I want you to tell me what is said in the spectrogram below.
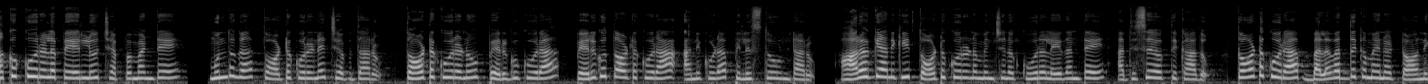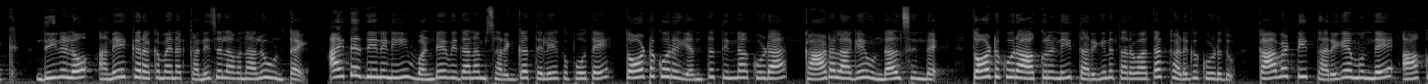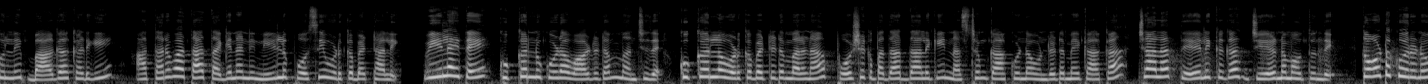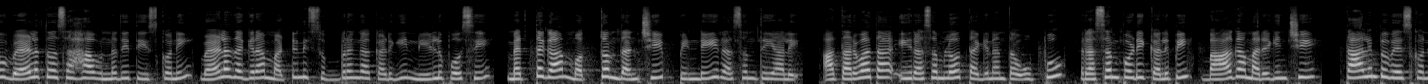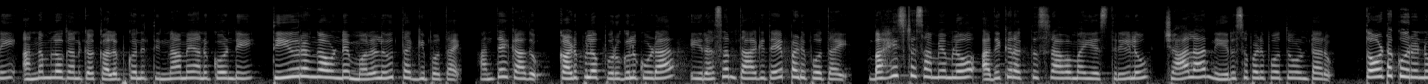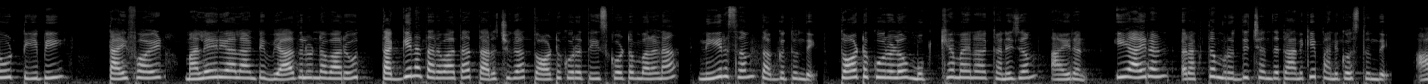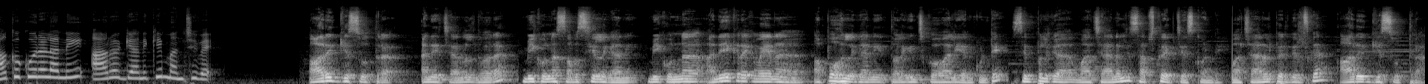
ఆకుకూరల పేర్లు చెప్పమంటే ముందుగా తోటకూరనే చెబుతారు. తోటకూరను పెరుగుకూర పెరుగు తోటకూర అని కూడా పిలుస్తూ ఉంటారు. ఆరోగ్యానికి తోటకూరను మించిన కూర లేదంటే అతిశయోక్తి కాదు. తోటకూర బలవర్ధకమైన టానిక్. దీనిలో అనేక రకమైన ఖనిజ లవణాలు ఉంటాయి. అయితే దీనిని వండే విధానం సరిగ్గా తెలియకపోతే తోటకూర ఎంత తిన్నా కూడా కాడలాగే ఉండాల్సిందే. తోటకూర ఆకులని తరిగిన తర్వాత కడగకూడదు. కాబట్టి తరిగే ముందే ఆకుల్ని బాగా కడిగి ఆ తర్వాత తగినన్ని నీళ్ళు పోసి ఉడకబెట్టాలి. వీలైతే కుక్కర్ను కూడా వాడటం మంచిదే. కుక్కర్లో ఉడకబెట్టడం వలన పోషక పదార్థాలకి నష్టం కాకుండా ఉండటమే కాక చాలా తేలికగా జీర్ణమవుతుంది. తోటకూరను వేళ్ళతో సహా ఉన్నది తీసుకొని వేళ్ళ దగ్గర మట్టిని శుభ్రంగా కడిగి నీళ్ళు పోసి మెత్తగా మొత్తం దంచి పిండి రసం తీయాలి. ఆ తర్వాత ఈ రసంలో తగినంత ఉప్పు రసం పొడి కలిపి బాగా మరిగించి తాలింపు వేసుకొని అన్నంలో గనక కలుపుకొని తిన్నామే అనుకోండి తీవ్రంగా ఉండే మొలలు తగ్గిపోతాయి. అంతేకాదు కడుపులో పురుగులు కూడా ఈ రసం తాగితే పడిపోతాయి. బహిష్ట సమయంలో అధిక రక్తస్రావం అయ్యే స్త్రీలు చాలా నీరసపడిపోతూ ఉంటారు. తోటకూరను టీబీ టైఫాయిడ్ మలేరియా లాంటి వ్యాధులున్నవారు తగ్గిన తర్వాత తరచుగా తోటకూర తీసుకోవటం వలన నీరసం తగ్గుతుంది. తోటకూరలో ముఖ్యమైన ఖనిజం ఐరన్. ఈ ఐరన్ రక్తం వృద్ధి చెందటానికి పనికొస్తుంది. ఆకుకూరలన్నీ ఆరోగ్యానికి మంచివే. ఆరోగ్య సూత్ర అనే ఛానల్ ద్వారా మీకున్న సమస్యలు గాని మీకున్న అనేక రకమైన అపోహలు గాని తొలగించుకోవాలి అనుకుంటే సింపుల్గా మా ఛానల్ని సబ్స్క్రైబ్ చేసుకోండి. మా ఛానల్ పేరు తెలుసుగా ఆరోగ్య సూత్ర.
